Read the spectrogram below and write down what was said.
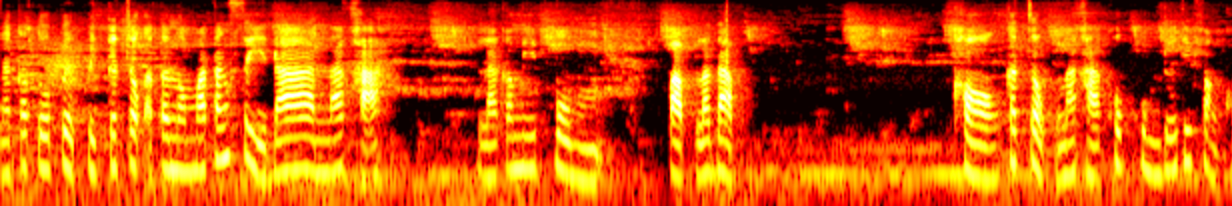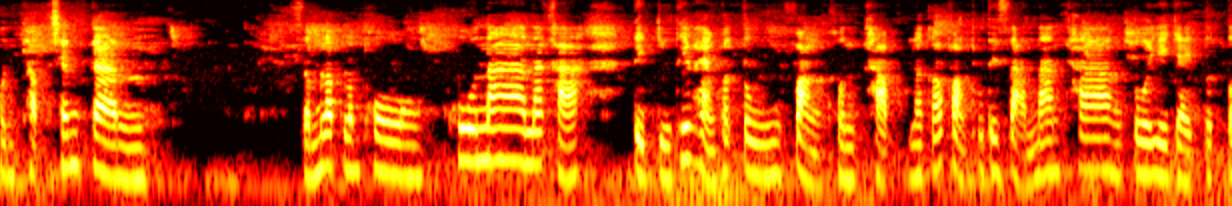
แล้วก็ตัวเปิดปิดกระจกอัตโนมัติทั้ง 4 ด้านนะคะ แล้วก็มีปุ่มปรับระดับของกระจกนะคะ ควบคุมด้วยที่ฝั่งคนขับเช่นกัน สำหรับลำโพงคู่หน้านะคะ ติดอยู่ที่แผงประตูฝั่งคนขับ แล้วก็ฝั่งผู้โดยสารด้านข้าง ตัวใหญ่ๆตัวโต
